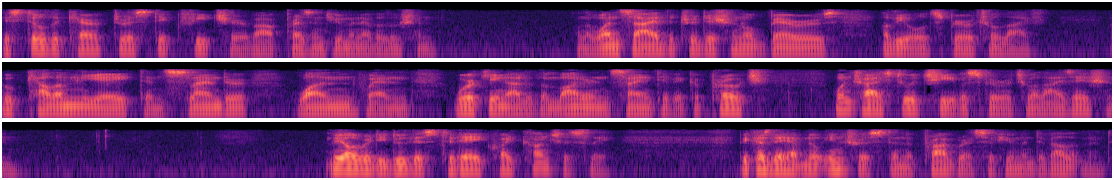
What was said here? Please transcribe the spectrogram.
is still the characteristic feature of our present human evolution. On the one side, the traditional bearers of the old spiritual life, who calumniate and slander one when, working out of the modern scientific approach, one tries to achieve a spiritualization. They already do this today quite consciously because they have no interest in the progress of human development,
